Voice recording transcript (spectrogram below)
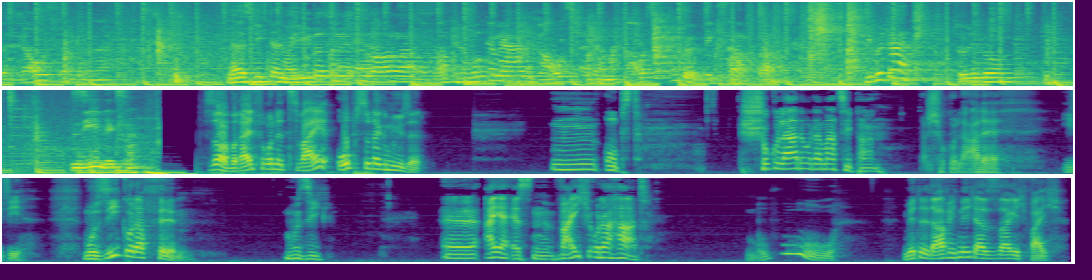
Raus, Alter. Na, es liegt an Mein Güte, dass du nicht zu sagen hast. Sag mir Mucke mehr an. Raus, Alter. Mach raus. Danke, Wichser. Wie bitte? Entschuldigung. Sie, Wichser. So, bereit für Runde 2. Obst oder Gemüse? Mm, Obst. Schokolade oder Marzipan? Schokolade. Easy. Musik oder Film? Musik. Äh, Eier essen. Weich oder hart? Uh. Mittel darf ich nicht, also sage ich weich.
